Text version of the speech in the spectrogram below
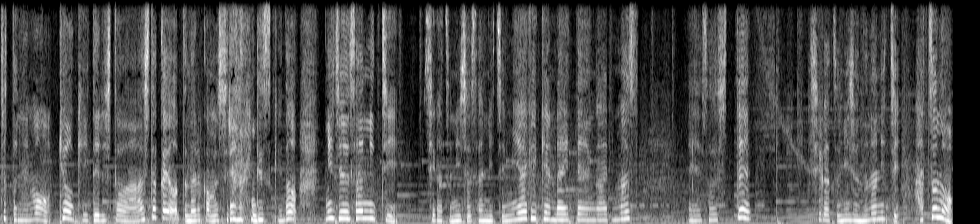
ちょっとね、もう今日聞いてる人は明日かよってなるかもしれないんですけど、23日、4月23日、宮城県来店があります。えー、そして、4月27日、初の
